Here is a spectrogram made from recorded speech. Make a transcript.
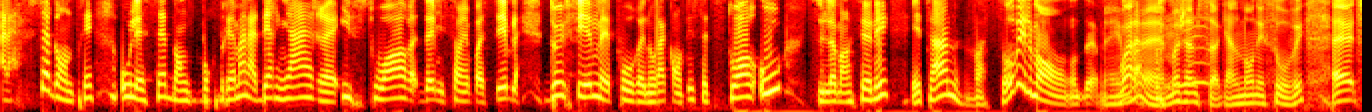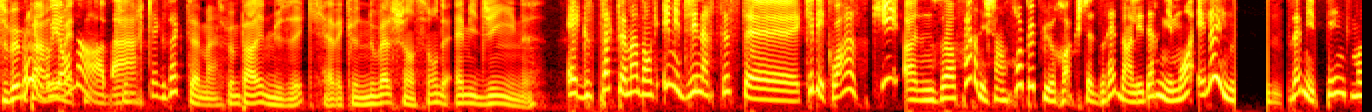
à la seconde près ou le 7. Donc, pour vraiment la dernière euh, histoire de Mission Impossible. Deux films pour nous raconter cette histoire où, tu l'as mentionné, Ethan va sauver le monde. Ben, voilà. Moi, moi, j'aime ça, quand le monde est sauvé. Euh, tu veux me parler oui, on maintenant- embarque, exactement. Tu veux me parler de musique avec une nouvelle chanson de Amy Jean. Exactement. Donc, Amy Jean, artiste euh, québécoise, qui euh, nous a offert des chansons un peu plus rock, je te dirais, dans les derniers mois. Et là, elle nous disait, mais Pink, moi,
